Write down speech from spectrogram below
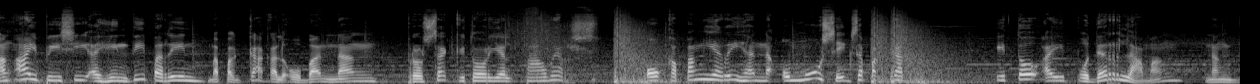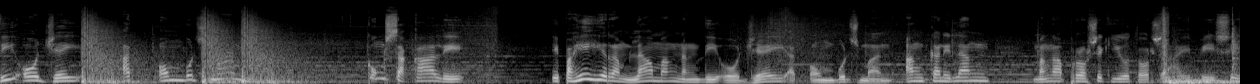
Ang IPC ay hindi pa rin mapagkakalooban ng prosecutorial powers o kapangyarihan na umusig sapagkat ito ay poder lamang ng DOJ at Ombudsman. Kung sakali ipahihiram lamang ng DOJ at Ombudsman ang kanilang mga prosecutor sa IPC.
